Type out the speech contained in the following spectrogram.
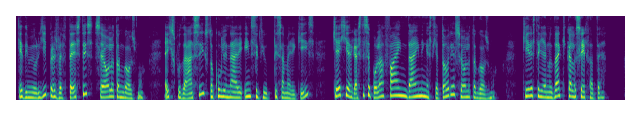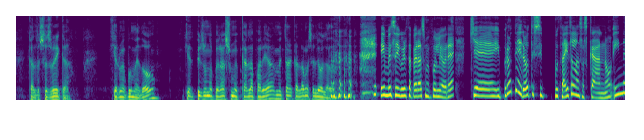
και δημιουργεί πρεσβευτές της σε όλο τον κόσμο. Έχει σπουδάσει στο Culinary Institute της Αμερικής και έχει εργαστεί σε πολλά fine dining εστιατόρια σε όλο τον κόσμο. Κύριε Στυλιανουδάκη, καλώς ήρθατε. Καλώς σας βρήκα. Χαίρομαι που είμαι εδώ και ελπίζω να περάσουμε καλά παρέα με τα καλά μας ελαιόλαδα. Είμαι σίγουρη θα περάσουμε πολύ ωραία. Και η πρώτη ερώτηση που θα ήθελα να σας κάνω είναι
